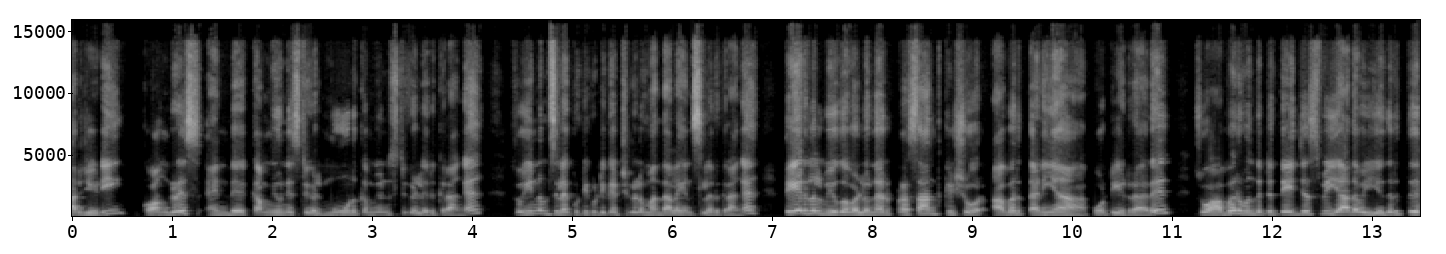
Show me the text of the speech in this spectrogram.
ஆர்ஜேடி காங்கிரஸ் அண்ட் கம்யூனிஸ்டுகள் மூணு கம்யூனிஸ்டுகள் இருக்கிறாங்க. ஸோ இன்னும் சில குட்டி குட்டி கட்சிகளும் அந்த அலையன்ஸ்ல இருக்கிறாங்க. தேர்தல் வியூக வல்லுநர் பிரசாந்த் கிஷோர் அவர் தனியா போட்டியிடுறாரு. ஸோ அவர் வந்துட்டு தேஜஸ்வி யாதவை எதிர்த்து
